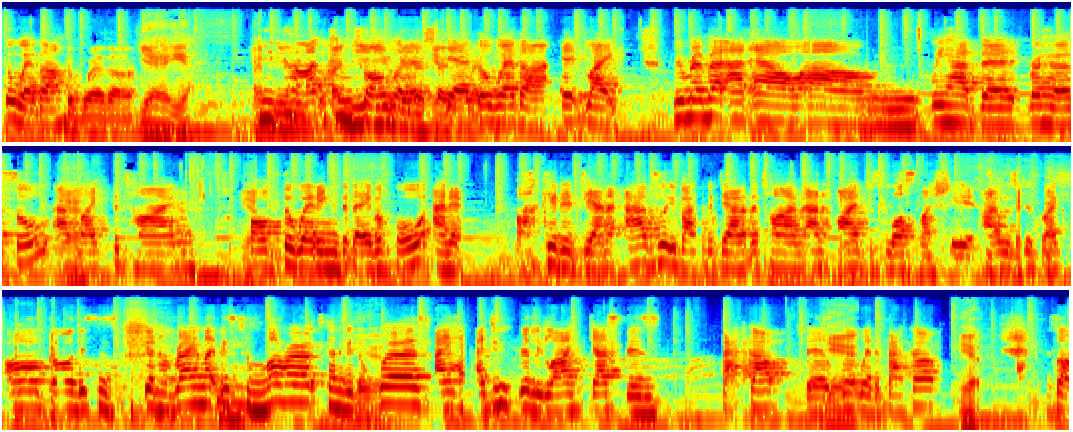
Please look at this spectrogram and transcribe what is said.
the weather. The weather. Yeah, yeah. I you can't you control it. Yeah, the weather. It like you remember at our um we had the rehearsal at Yeah. like the time Yeah. of the wedding the day before and it bucketed down. It absolutely bucketed down at the time and I just lost my shit. I was just like, oh god, this is gonna rain like this tomorrow. It's gonna be the Yeah. worst. I I didn't really like Jasper's backup, the Yeah. weather backup. Yep. So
